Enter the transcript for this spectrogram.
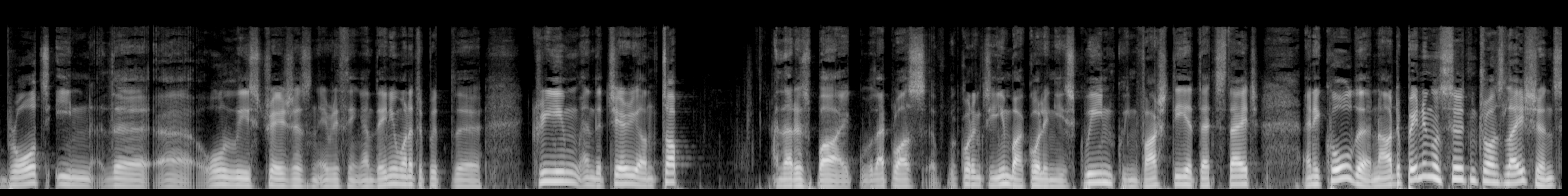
brought in the uh, all these treasures and everything, and then he wanted to put the cream and the cherry on top. And that is by that was according to him by calling his queen Queen Vashti at that stage, and he called her. Now, depending on certain translations,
